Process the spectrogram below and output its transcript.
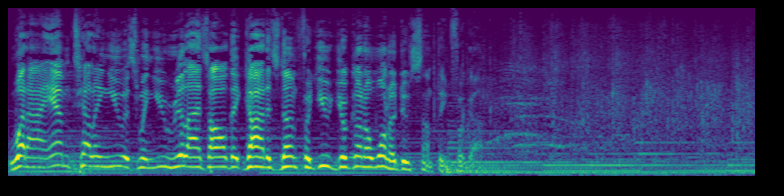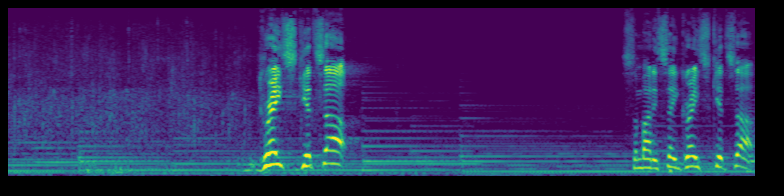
What I am telling you is when you realize all that God has done for you, you're going to want to do something for God. Grace gets up. Somebody say, Grace gets up.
